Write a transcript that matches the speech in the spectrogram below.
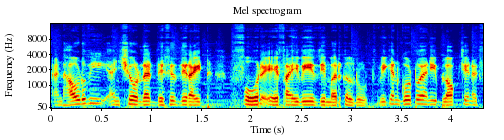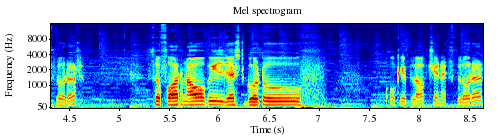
And how do we ensure that this is the right 4a5e is the merkle root we can go to any blockchain explorer. So for now we'll just go to okay blockchain explorer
